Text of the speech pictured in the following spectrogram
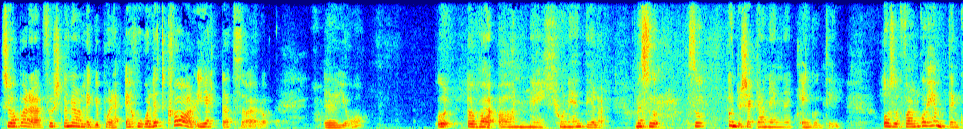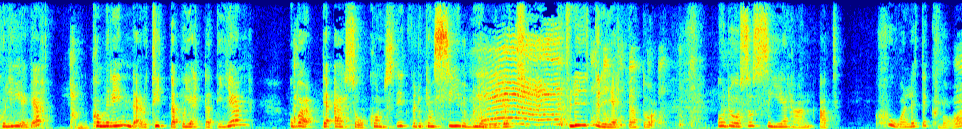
Så jag bara, första när de lägger på det här, är hålet kvar i hjärtat? sa jag då. E, ja. Och jag bara, åh nej, hon är inte helad. Men så, så undersöker han henne en gång till. Och så får han gå och hämta en kollega. Kommer in där och tittar på hjärtat igen. Och bara, det är så konstigt för du kan se hur blodet flyter i hjärtat då. Och då så ser han att hålet är kvar,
